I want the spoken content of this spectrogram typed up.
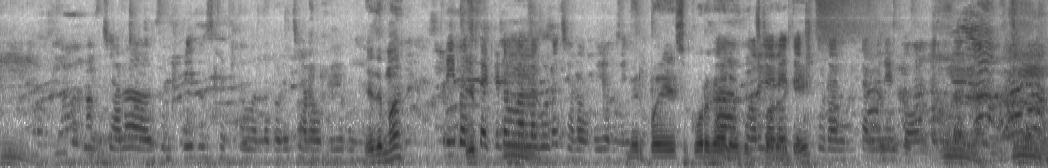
పెన్షన్ వస్తుంది ఉమ్. మాకు చాలా ఫ్రీ బస్ పెట్టడం వల్ల కూడా చాలా ఉపయోగం ఉంది. ఏదమ్మా? ఫ్రీ బస్ పెట్టడం వల్ల కూడా చాలా ఉపయోగం ఉంది. మీరు పోయేసి కూరగాయలు కూరగాయలు తెచ్చుకోవడానికి. తెచ్చుకోవడానికి కన్వీనియంట్ బాగుంటుంది ఉమ్. ఉమ్.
